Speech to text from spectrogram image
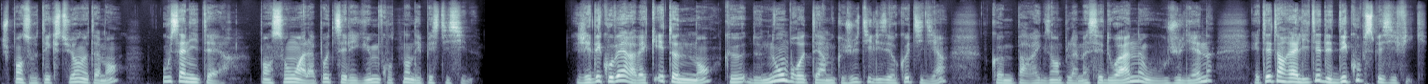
je pense aux textures notamment, ou sanitaires, pensons à la peau de ces légumes contenant des pesticides. J'ai découvert avec étonnement que de nombreux termes que j'utilisais au quotidien, comme par exemple la macédoine ou julienne, étaient en réalité des découpes spécifiques.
